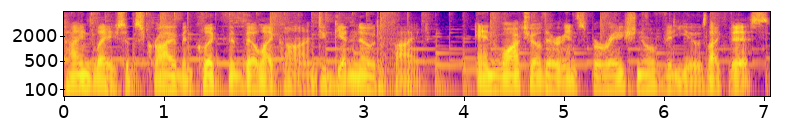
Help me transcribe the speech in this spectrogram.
Kindly subscribe and click the bell icon to get notified. And watch other inspirational videos like this.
